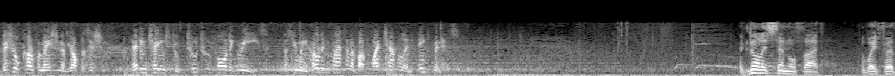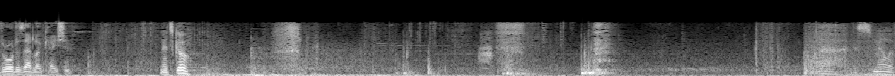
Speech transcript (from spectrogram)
visual confirmation of your position. Heading change to 224 degrees. Assuming holding pattern above Whitechapel in eight minutes. Acknowledge Sentinel-5. Await further orders at location. Let's go. Ah, the smell of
